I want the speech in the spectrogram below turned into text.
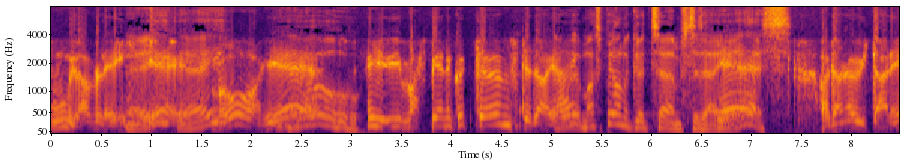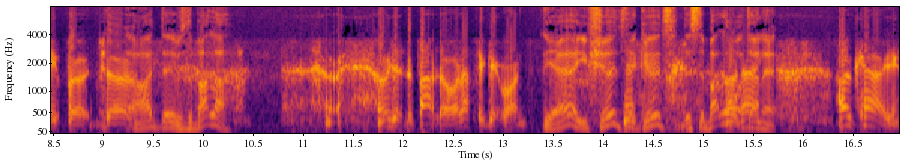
oh, lovely. Hey, yeah. hey. More, yeah. Oh. You, you must be on good terms today, Oh, eh? it must be on a good terms today, Yeah. yes. I don't know who's done it, but... Um, Ah, it was the butler. oh, is it the butler? I'll have to get one. Yeah, you should. They're good. It's the butler what done it. Okay.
